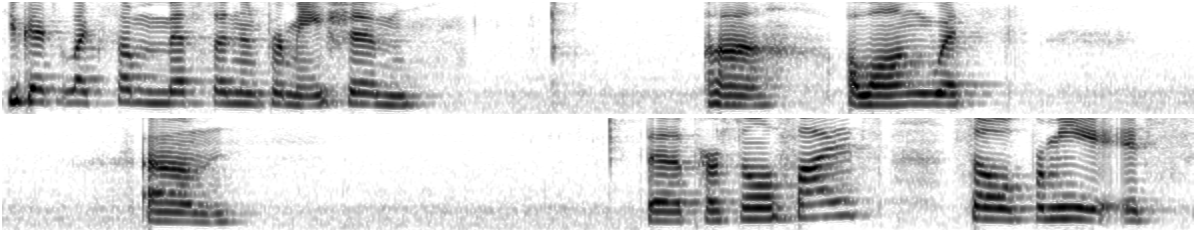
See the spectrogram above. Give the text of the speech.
You get like some myths and information uh, along with um, the personal sides. So for me, it's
